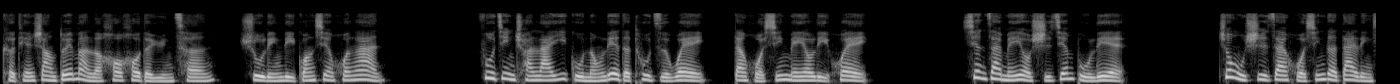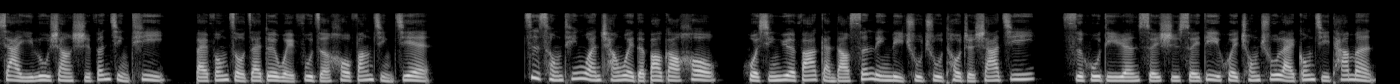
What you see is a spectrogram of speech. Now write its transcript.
可天上堆满了厚厚的云层，树林里光线昏暗。附近传来一股浓烈的兔子味。但火星没有理会。现在没有时间捕猎。众武士在火星的带领下，一路上十分警惕。白风走在队尾负责后方警戒。自从听完长尾的报告后，火星越发感到森林里处处透着杀机，似乎敌人随时随地会冲出来攻击他们。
